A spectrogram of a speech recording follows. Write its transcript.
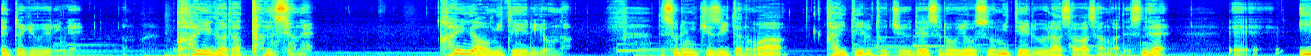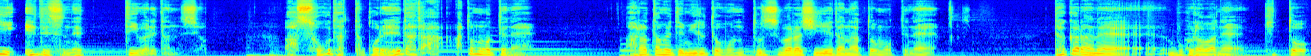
絵というよりね絵画だったんですよね。絵画を見ているような。でそれに気づいたのは描いている途中でその様子を見ている浦沢さんがですねえー、いい絵ですねって言われたんですよ。あそうだったこれ絵だだと思ってね改めて見ると本当に素晴らしい絵だなと思ってねだからね僕らはねきっと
